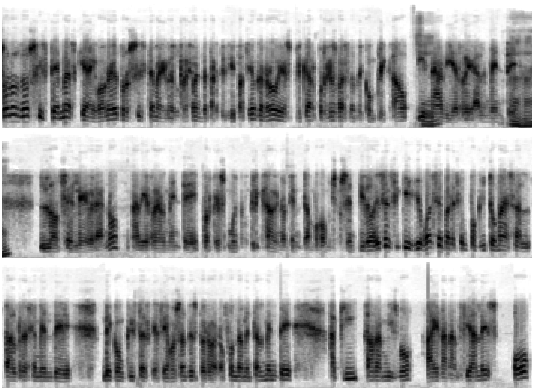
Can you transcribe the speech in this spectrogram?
son los dos sistemas que hay. Bueno, hay otro sistema del régimen de participación que no lo voy a explicar porque es bastante complicado y nadie realmente lo celebra, ¿no? Nadie realmente, porque es muy complicado y no tiene tampoco sentido. Ese sí que igual se parece un poquito más al, al régimen de, de conquistas que hacíamos antes, pero bueno, fundamentalmente aquí ahora mismo hay gananciales o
